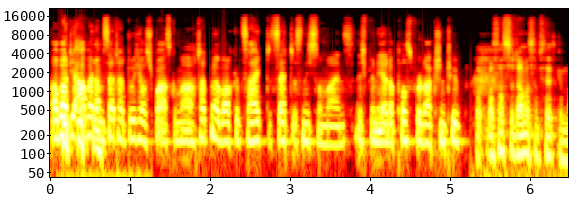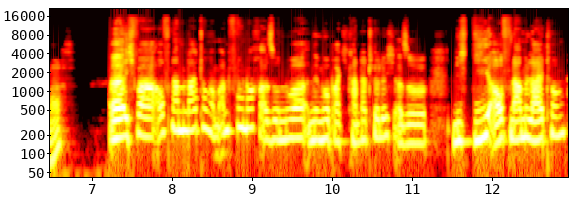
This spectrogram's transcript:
Aber die Arbeit am Set hat durchaus Spaß gemacht, hat mir aber auch gezeigt, das Set ist nicht so meins. Ich bin eher der Post-Production-Typ. Was hast du damals am Set gemacht? Äh, ich war Aufnahmeleitung am Anfang noch, also nur, ne, nur Praktikant natürlich, also nicht die Aufnahmeleitung.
